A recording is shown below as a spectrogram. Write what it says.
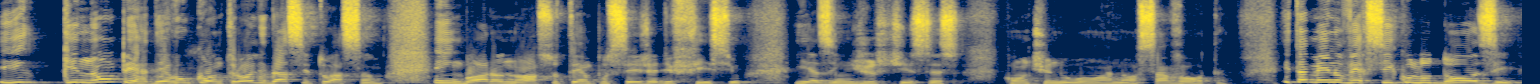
e que não perdeu o controle da situação, embora o nosso tempo seja difícil e as injustiças continuam à nossa volta. E também no versículo 12,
